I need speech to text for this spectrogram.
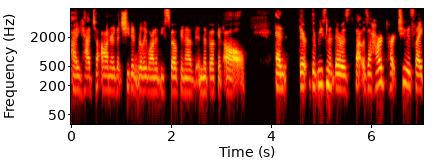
I had to honor that she didn't really want to be spoken of in the book at all. And there, the reason that there was that was a hard part too is like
